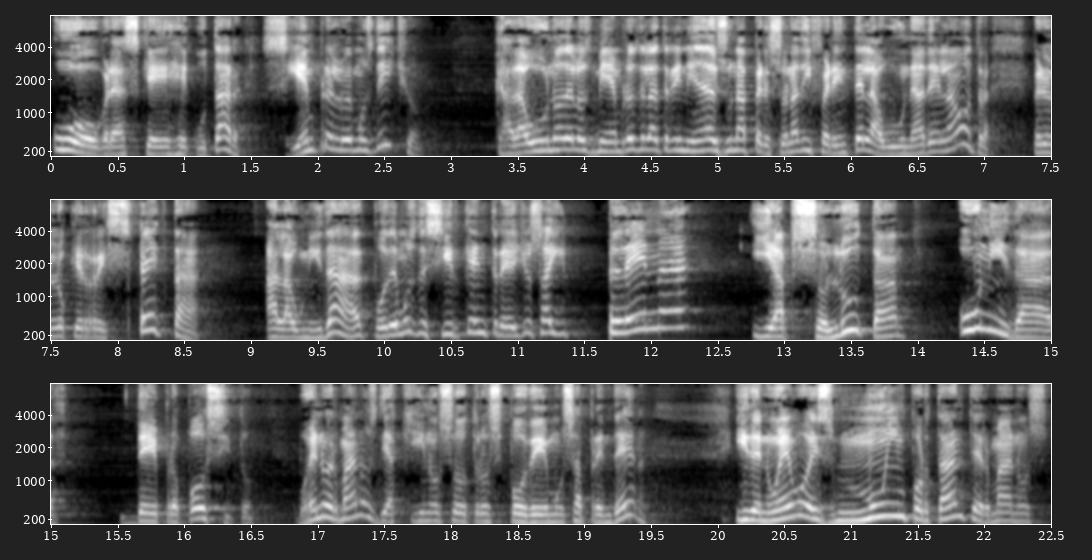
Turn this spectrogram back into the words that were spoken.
u obras que ejecutar. Siempre lo hemos dicho. Cada uno de los miembros de la Trinidad es una persona diferente la una de la otra. Pero en lo que respecta a la unidad, podemos decir que entre ellos hay plena y absoluta unidad de propósito. Bueno, hermanos, de aquí nosotros podemos aprender. Y de nuevo es muy importante, hermanos,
